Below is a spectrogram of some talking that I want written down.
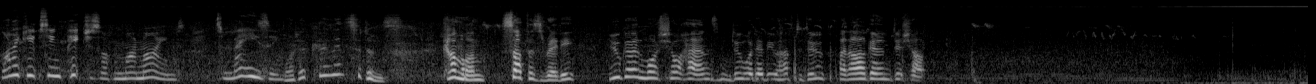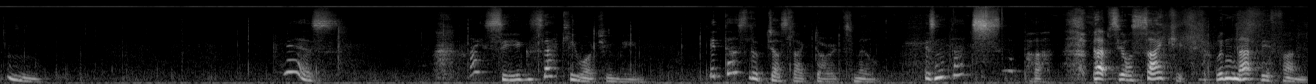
One I keep seeing pictures of in my mind. It's amazing. What a coincidence. Come on, supper's ready. You go and wash your hands and do whatever you have to do, and I'll go and dish up. Hmm. Yes. I see exactly what you mean. It does look just like Dorrit's Mill. Isn't that super? Perhaps you're psychic. Wouldn't that be fun?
